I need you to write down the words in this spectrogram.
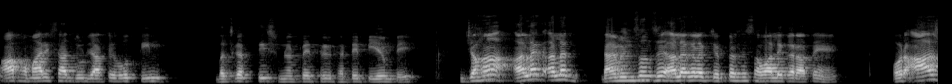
आप हमारे साथ जुड़ जाते हो तीन बजकर तीस मिनट पे थ्री थर्टी पी पे, जहाँ अलग अलग डायमेंशन से अलग अलग चैप्टर से सवाल लेकर आते हैं। और आज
